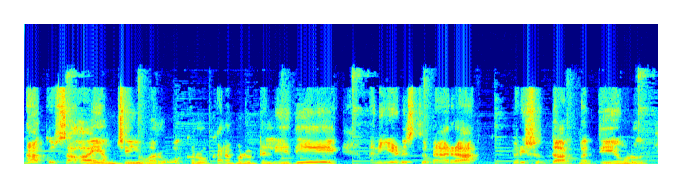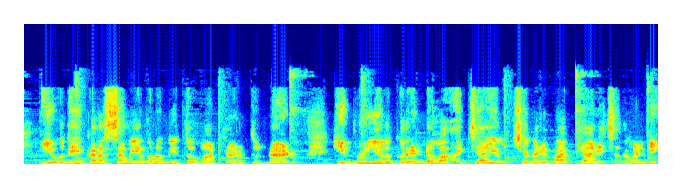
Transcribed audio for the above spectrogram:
నాకు సహాయం చేయువారు ఒకరు కనబడుట లేదే అని ఏడుస్తున్నారా? పరిశుద్ధాత్మ దేవుడు ఈ ఉదయకాల సమయంలో మీతో మాట్లాడుతున్నాడు. హిబ్రియులకు రెండవ అధ్యాయం చివరి వాక్యాన్ని చదవండి.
